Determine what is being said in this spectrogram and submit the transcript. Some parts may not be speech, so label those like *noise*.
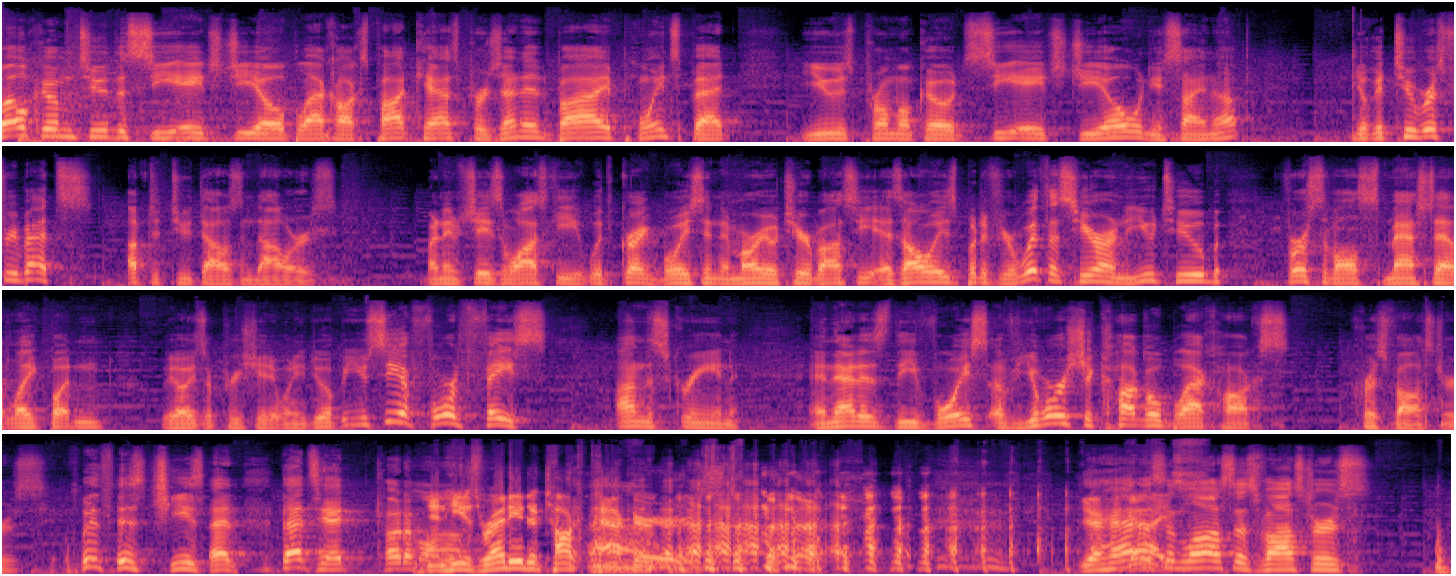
Welcome to the CHGO Blackhawks podcast presented by PointsBet. Use promo code CHGO when you sign up. You'll get two risk free bets up to $2,000. My name is Jay Zawaski with Greg Boysen and Mario Tirabassi as always. But if you're with us here on YouTube, first of all, smash that like button. We always appreciate it when you do it. But you see a fourth face on the screen, and that is the voice of your Chicago Blackhawks, Chris Vosters, with his cheese head. That's it. Cut him off. And he's ready to talk Packers. *laughs* you had us and lost us, Vosters.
